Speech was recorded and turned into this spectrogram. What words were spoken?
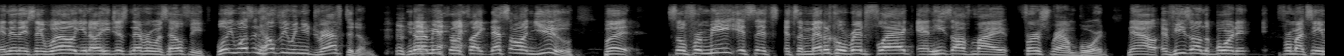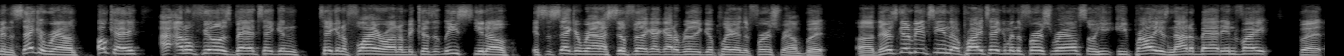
and then they say, well, you know, he just never was healthy. Well, he wasn't healthy when you drafted him. You know what I mean? So it's like that's on you. But so for me, it's it's it's a medical red flag, and he's off my first round board. Now, if he's on the board for my team in the second round, okay, I, I don't feel as bad taking taking a flyer on him because at least you know it's the second round. I still feel like I got a really good player in the first round, but uh, there's going to be a team that'll probably take him in the first round, so he he probably is not a bad invite, but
